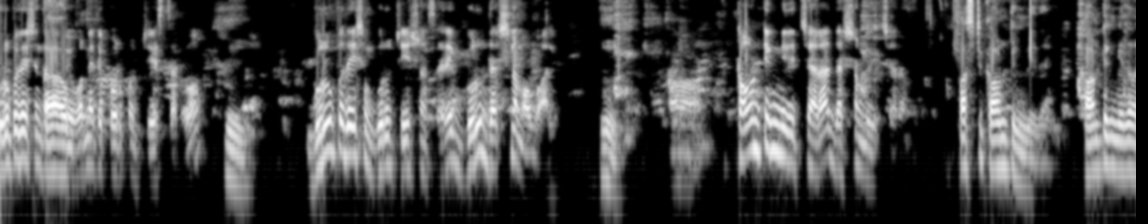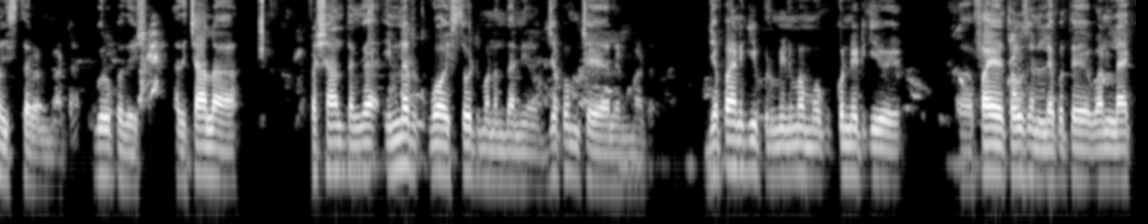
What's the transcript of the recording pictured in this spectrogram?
గురుపదేశం తర్వాత ఎవరినైతే కోరుకొని చేస్తారో. గురుపదేశం గురు చేసినా సరే గురు దర్శనం అవ్వాలి. కౌంటింగ్ మీద ఇచ్చారా దర్శనం మీద ఇచ్చారా? ఫస్ట్ కౌంటింగ్ మీద అండి. కౌంటింగ్ మీద ఇస్తారనమాట గురుపదేశం. అది చాలా ప్రశాంతంగా ఇన్నర్ వాయిస్ తోటి మనం దాన్ని జపం చేయాలన్నమాట. జపానికి ఇప్పుడు మినిమం కొన్నిటికి ఫైవ్ థౌసండ్ లేకపోతే one lakh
